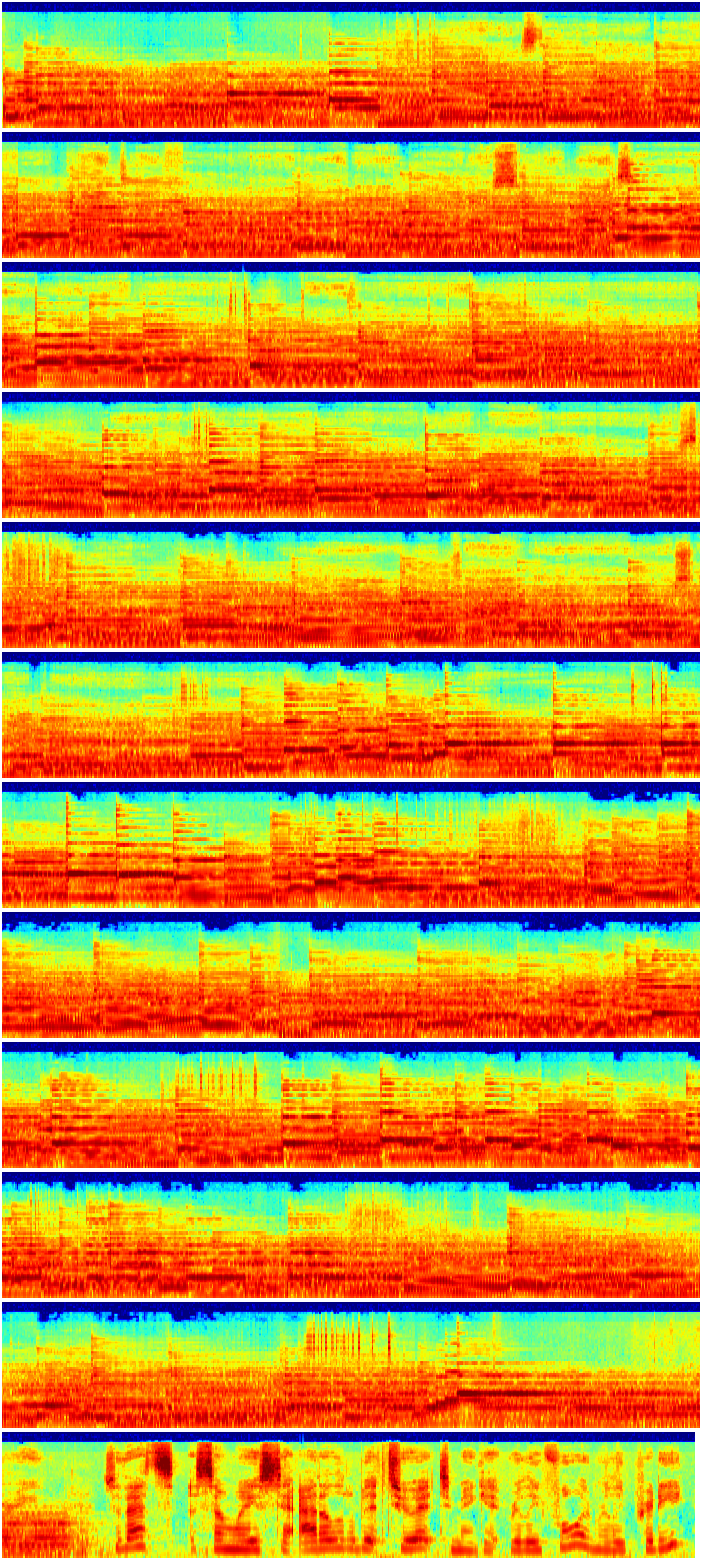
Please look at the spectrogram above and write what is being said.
That's some ways to add a little bit to it to make it really full and really pretty.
